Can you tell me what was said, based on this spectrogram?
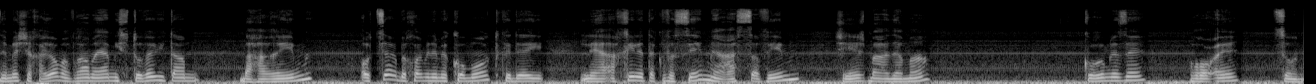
במשך היום אברהם היה מסתובב איתם בהרים, עוצר בכל מיני מקומות כדי להאכיל את הכבשים מהעשבים שיש באדמה. קוראים לזה רועה צאן.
